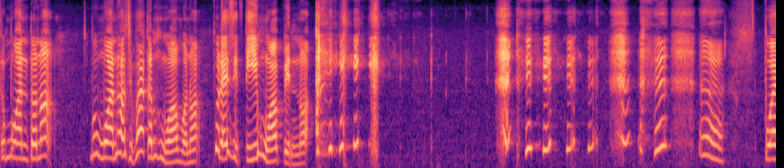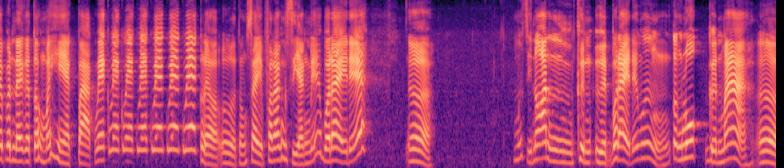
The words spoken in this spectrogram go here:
ก็มวนตัวเนาะบ่มวนเฮาสิพากันหัวบ่เนาะผู้ใดสิตีหัวเป็นเนาะเออ ป่วยปานใดก็ต้องมาแหกปากแวกแวกแวกแวกแวกแวกแวกแล้วเออต้องใส่ฝรั่งเสียงเด้บ่ได้เด้เออมึงสินอนขึ้นอืดบ่ได้เด้มึงต้องลุกขึ้นมาเออ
